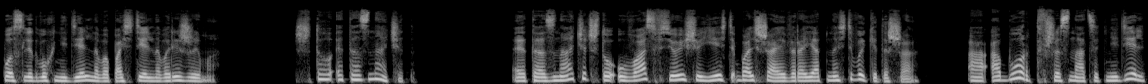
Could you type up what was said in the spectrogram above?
после двухнедельного постельного режима. Что это значит? Это значит, что у вас все еще есть большая вероятность выкидыша, а аборт в 16 недель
